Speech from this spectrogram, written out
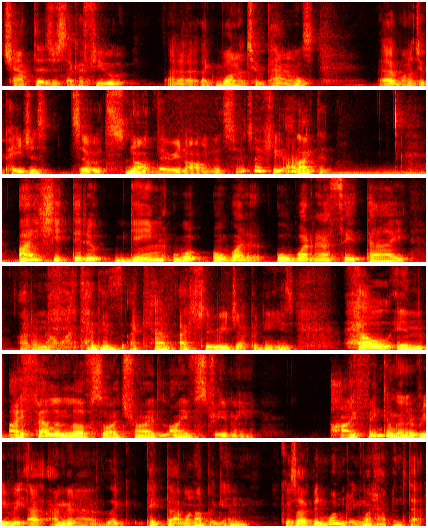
chapter is just like a few, uh, like one or two panels, uh, one or two pages. So it's not very long. It's it's actually I liked it. 愛してるゲームを終わ終わらせたい。I don't know what that is. I can't actually read Japanese. Hell in I fell in love, so I tried live streaming. I think I'm gonna reread. I, I'm gonna like pick that one up again because I've been wondering what happened to that.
